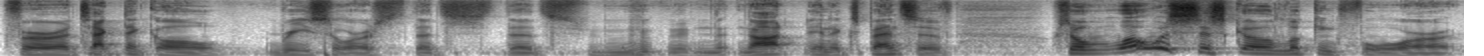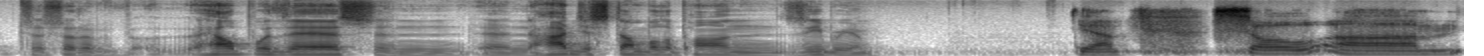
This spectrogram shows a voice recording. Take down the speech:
for a technical resource that's, that's not inexpensive. So what was Cisco looking for to sort of help with this and, and how'd you stumble upon Zebrium? Yeah. So, um,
